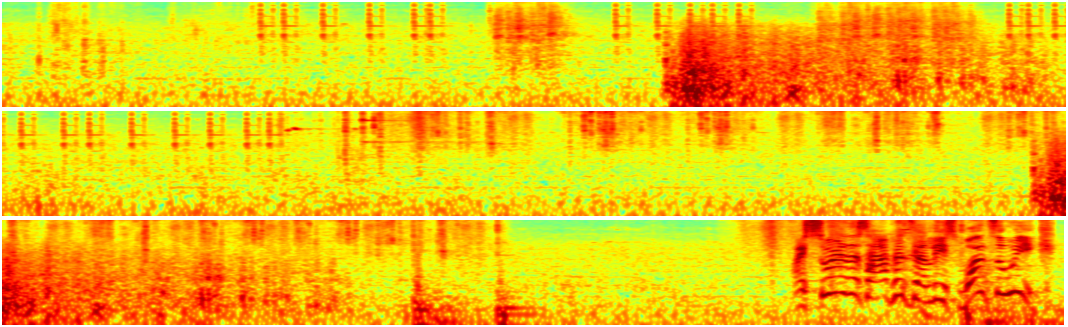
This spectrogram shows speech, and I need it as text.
I swear this happens at least once a week!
